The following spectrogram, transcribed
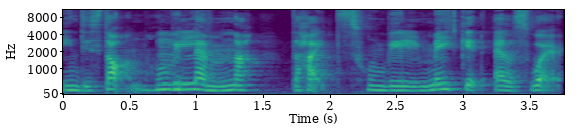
in till stan. Hon vill lämna the heights, hon vill make it elsewhere.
